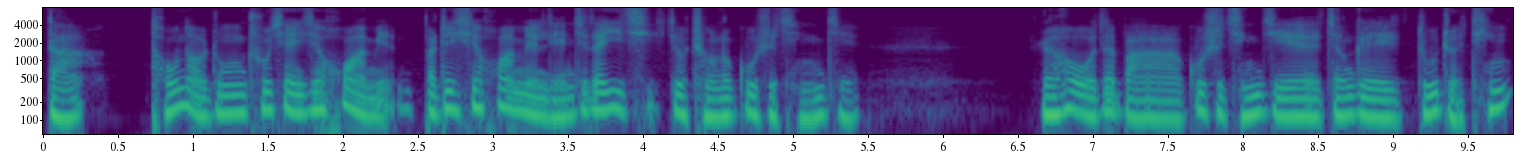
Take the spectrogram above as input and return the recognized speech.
答：头脑中出现一些画面，把这些画面连接在一起，就成了故事情节。然后我再把故事情节讲给读者听。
